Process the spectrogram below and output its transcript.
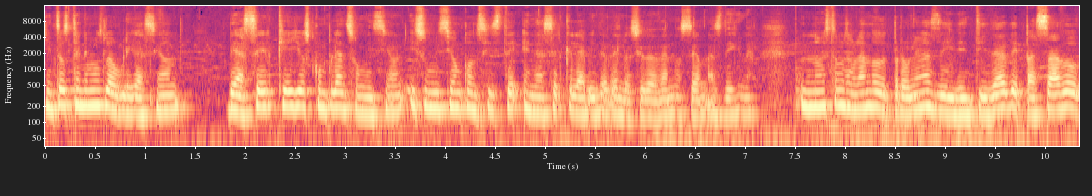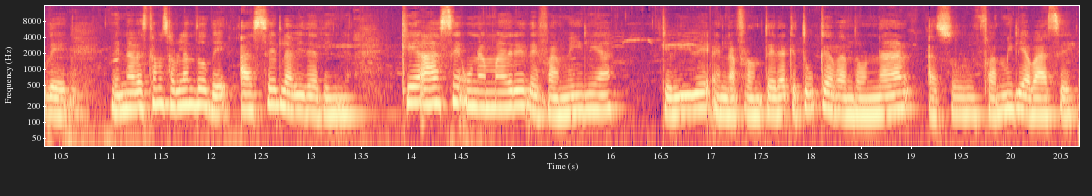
Y entonces tenemos la obligación de hacer que ellos cumplan su misión y su misión consiste en hacer que la vida de los ciudadanos sea más digna. No estamos hablando de problemas de identidad, de pasado, de nada, estamos hablando de hacer la vida digna. ¿Qué hace una madre de familia que vive en la frontera, que tuvo que abandonar a su familia base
